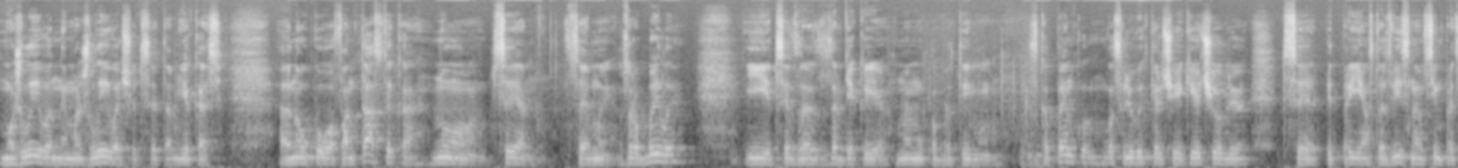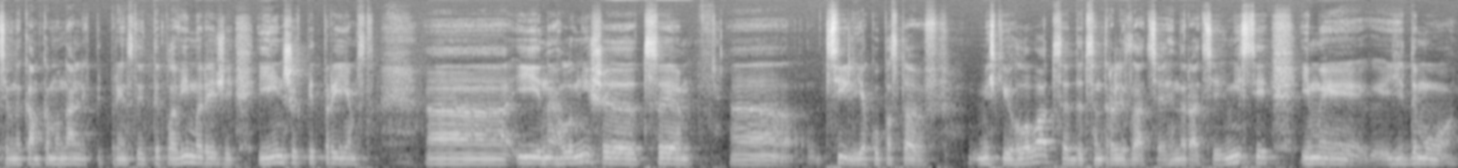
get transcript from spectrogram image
можливо, неможливо, що це якась е, наукова фантастика. Ну, це, це ми зробили. І це за- завдяки моєму побратиму Скопенку Василю Вікторовичу, який очолює це підприємство. Звісно, всім працівникам комунальних підприємств, і теплові мережі і інших підприємств. І найголовніше це ціль, яку поставив міський голова, це децентралізація генерації в місті. І ми йдемо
